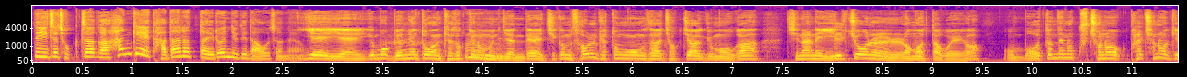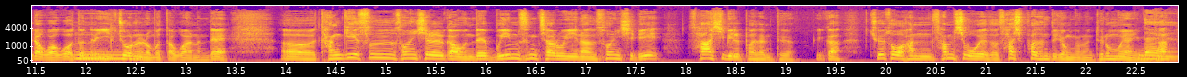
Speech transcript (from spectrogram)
근데 이제 적자가 한계에 다다랐다 이런 얘기 나오잖아요. 예, 예. 이게 뭐 몇 년 동안 계속되는 음. 문제인데 지금 서울교통공사 적자 규모가 지난해 1조 원을 넘었다고 해요. 어, 뭐 어떤 데는 9천억, 8천억이라고 하고 어떤 데는 음. 1조 원을 넘었다고 하는데 어, 단기 순 손실 가운데 무임승차로 인한 손실이 41% 그러니까 최소 한 35에서 40% 정도는 되는 모양입니다. 네.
